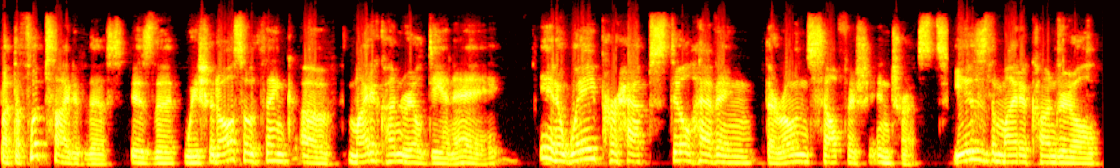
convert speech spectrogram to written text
But the flip side of this is that we should also think of mitochondrial DNA in a way, perhaps still having their own selfish interests. Is the mitochondrial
